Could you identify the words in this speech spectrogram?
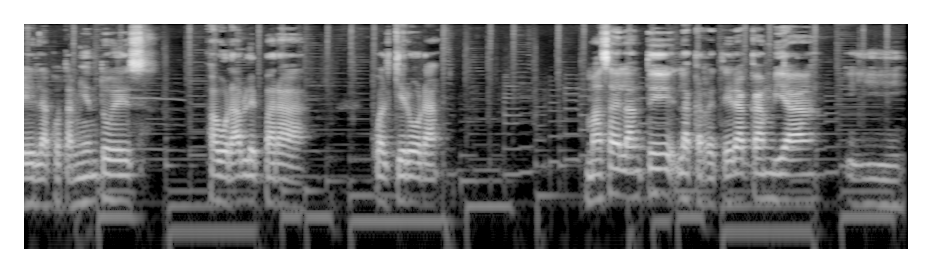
el acotamiento es favorable para cualquier hora. Más adelante la carretera cambia y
